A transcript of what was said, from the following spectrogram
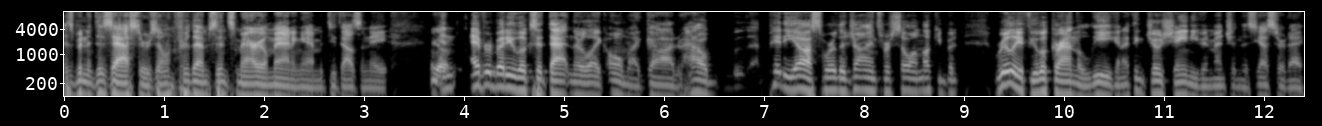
has been a disaster zone for them since Mario Manningham in 2008. Yep. And everybody looks at that and they're like, oh my God, how pity us. We're the Giants. We're so unlucky. But really, if you look around the league, and I think Joe Schoen even mentioned this yesterday,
